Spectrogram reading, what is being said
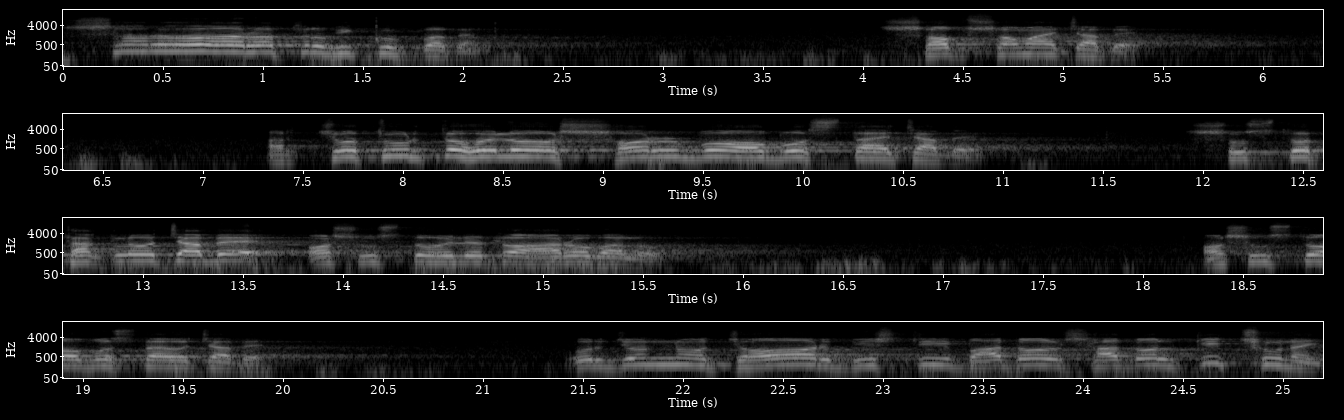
সারা রাত্র বিক্ষোভ পাবেন। সব সময় চাবে আর চতুর্থ হইল সর্ব অবস্থায় চাবে সুস্থ থাকলেও চাবে অসুস্থ হইলে তো আরও ভালো। অসুস্থ অবস্থায়ও চাবে ওর জন্য ঝড় বৃষ্টি, বাদল, সাদল কিচ্ছু নাই।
